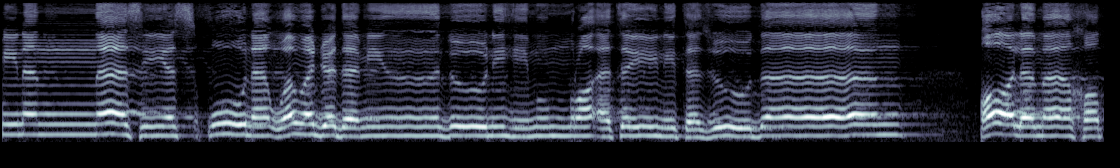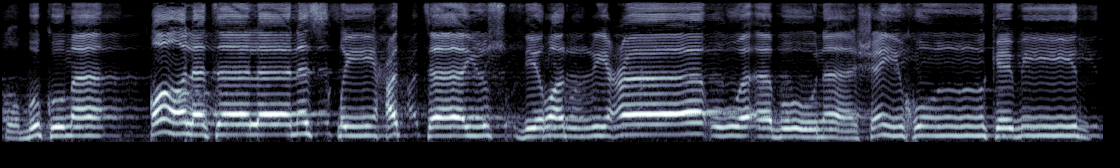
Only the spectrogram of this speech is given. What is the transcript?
من الناس يسقون ووجد من دونهم امرأتين تزودان. قال ما خطبكما؟ قالتا لا نسقي حتى يصدر الرعاء وأبونا شيخ كبير.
